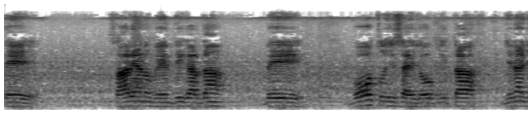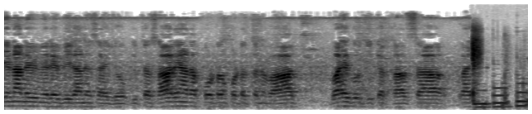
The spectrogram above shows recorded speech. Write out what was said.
ਤੇ ਸਾਰਿਆਂ ਨੂੰ ਬੇਨਤੀ ਕਰਦਾ ਵੀ ਬਹੁਤ ਤੁਸੀਂ ਸਹਿਯੋਗ ਕੀਤਾ। ਜਿਨ੍ਹਾਂ ਜਿਨ੍ਹਾਂ ਨੇ ਵੀ ਮੇਰੇ ਵੀਰਾਂ ਨੇ ਸਹਿਯੋਗ ਕੀਤਾ, ਸਾਰਿਆਂ ਦਾ ਕੋਟਨ ਕੋਟਨ ਧੰਨਵਾਦ। ਵਾਹਿਗੁਰੂ ਜੀ ਕਾ ਖਾਲਸਾ ਵਾਹਿਗੁਰੂ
